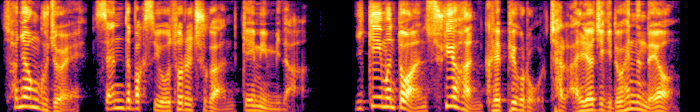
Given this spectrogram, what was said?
선형 구조의 sandbox 요소를 추가한 게임입니다. 이 게임은 또한 수려한 그래픽으로 잘 알려지기도 했는데요.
